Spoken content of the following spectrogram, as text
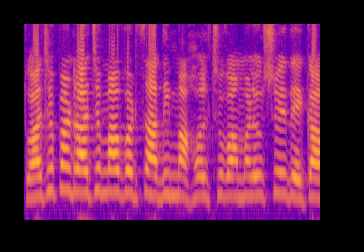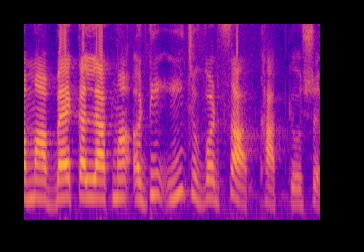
તો આજે પણ રાજ્યમાં વરસાદી માહોલ જોવા મળ્યો છે. દેગામાં બે કલાકમાં અઢી ઇંચ વરસાદ ખાબક્યો છે.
